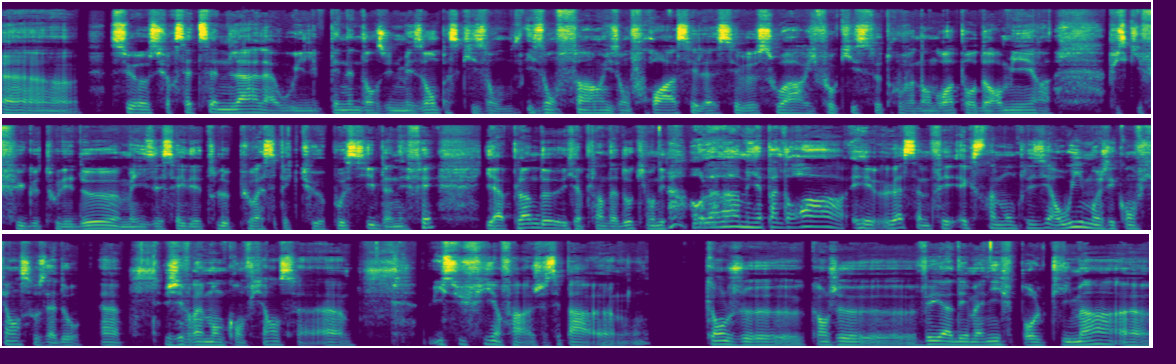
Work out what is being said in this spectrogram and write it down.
euh, sur, sur cette scène-là, là où ils pénètrent dans une maison parce qu'ils ont, ils ont faim, ils ont froid, c'est, c'est le soir, il faut qu'ils se trouvent un endroit pour dormir puisqu'ils fuguent tous les deux, mais ils essayent d'être le plus respectueux possible. En effet, il y a plein de, il y a plein d'ados qui vont dire, oh là là, mais il y a pas le droit. Et là, ça me fait extrêmement plaisir. Oui, moi, j'ai confiance aux ados. j'ai vraiment confiance. il suffit, enfin, je sais pas quand je quand je vais à des manifs pour le climat, euh,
